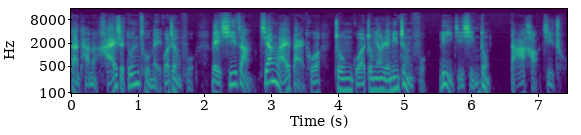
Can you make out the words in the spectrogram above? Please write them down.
但他们还是敦促美国政府为西藏将来摆脱中国中央人民政府立即行动打好基础。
